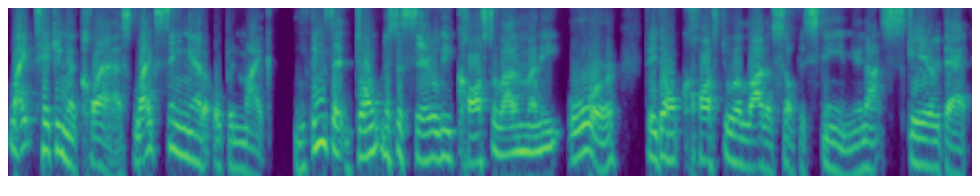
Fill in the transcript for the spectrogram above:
like taking a class, like singing at an open mic, things that don't necessarily cost a lot of money or they don't cost you a lot of self esteem. You're not scared that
